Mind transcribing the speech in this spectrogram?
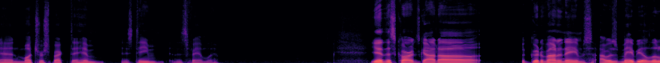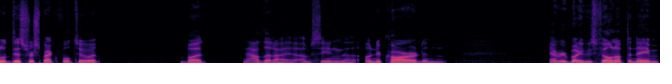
And much respect to him, his team, and his family. Yeah, this card's got uh, a good amount of names. I was maybe a little disrespectful to it, but now that I I'm seeing the undercard and everybody who's filling up the name,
